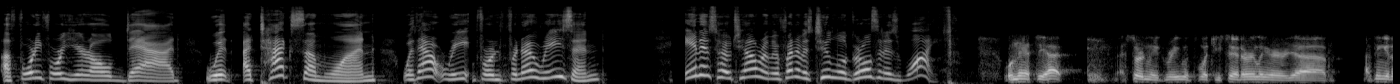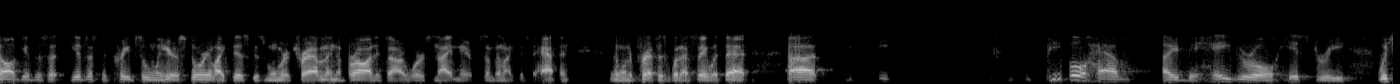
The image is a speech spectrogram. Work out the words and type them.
a 44 year old dad would attack someone without re- for, for no reason in his hotel room in front of his two little girls and his wife. Well, Nancy, I, I certainly agree with what you said earlier. Uh, I think it all gives us gives us the creeps when we hear a story like this because when we're traveling abroad, it's our worst nightmare for something like this to happen. I want to preface what I say with that. Uh, people have a behavioral history, which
